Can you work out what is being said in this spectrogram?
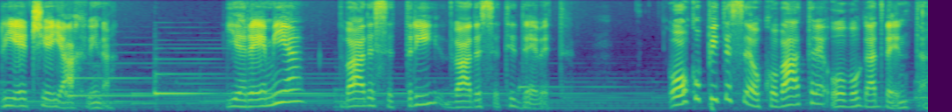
Riječ je Jahvina. Jeremija 23.29 Okupite se oko vatre ovog adventa.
